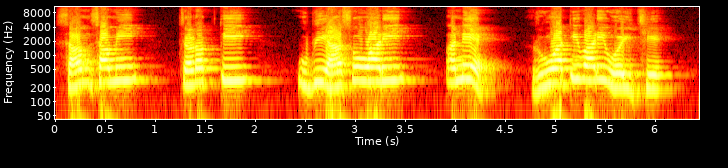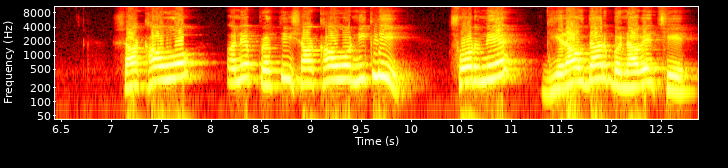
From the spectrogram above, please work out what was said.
સામસામી, ચળકતી, ઊભી આંસોવાળી અને રૂંવાટીવાળી હોય છે. શાખાઓ અને પ્રતિશાખાઓ નીકળી છોડને ઘેરાવદાર બનાવે છે.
